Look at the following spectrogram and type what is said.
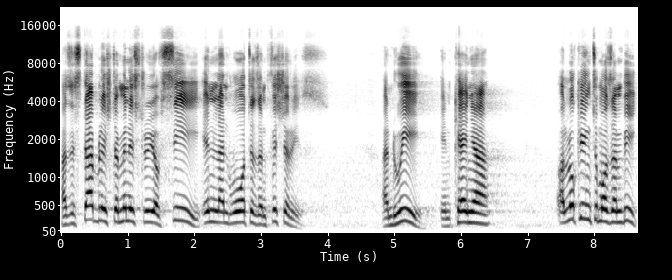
has established a Ministry of Sea, Inland Waters and Fisheries, and we in Kenya are looking to Mozambique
